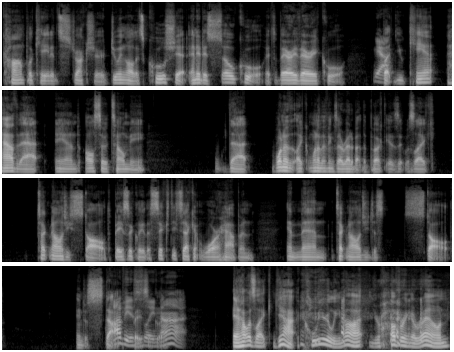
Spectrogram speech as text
complicated structure doing all this cool shit. And it is so cool. It's very, very cool Yeah. but you can't have that and also tell me that one of the, like one of the things I read about the book is it was like technology stalled. Basically, the 60 second war happened and then technology just stalled and just stopped. Obviously basically. not. And I was like, yeah, clearly not. You're hovering around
